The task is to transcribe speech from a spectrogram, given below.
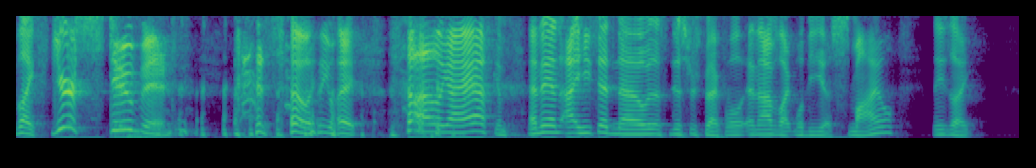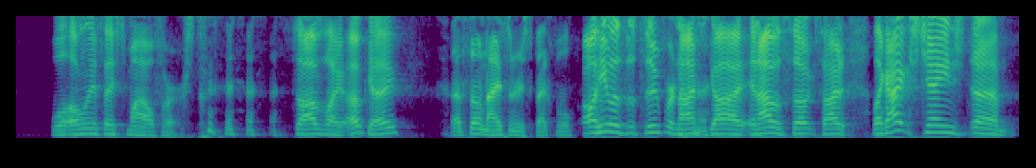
like you're stupid. And so anyway, like I asked him, and then I, he said no, that's disrespectful. And I was like, well, do you smile? And he's like, well, only if they smile first. so I was like, okay. That's so nice and respectful. Oh, he was a super nice guy, and I was so excited. Like I exchanged. Um,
